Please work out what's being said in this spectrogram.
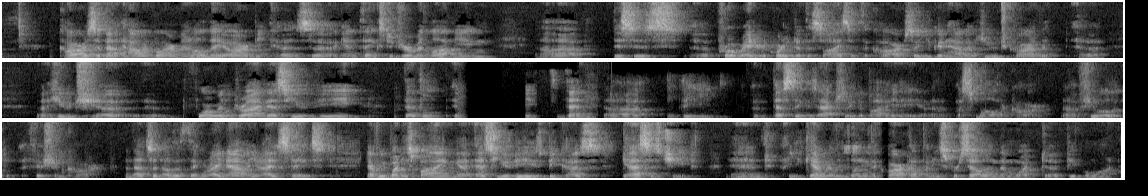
cars about how environmental they are because, uh, again, thanks to German lobbying, uh, this is uh, prorated according to the size of the car. So you can have a huge car that uh, a huge uh, four-wheel drive SUV that then the best thing is actually to buy a, a smaller car, a fuel efficient car. And that's another thing. Right now in the United States, everybody's buying uh, SUVs because gas is cheap. And you can't really blame the car companies for selling them what uh, people want.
